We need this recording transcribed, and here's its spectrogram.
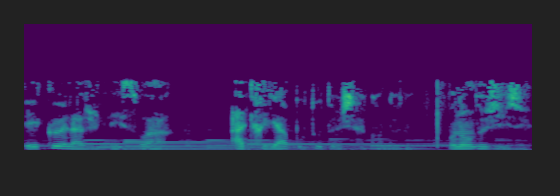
et que la journée soit agréable pour tout un chacun de nous. Au nom de Jésus.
